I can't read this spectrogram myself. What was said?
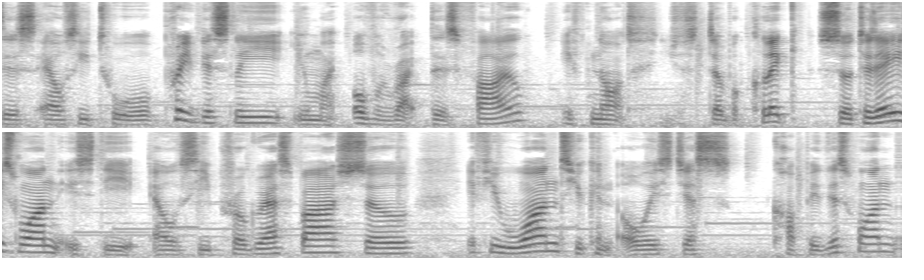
this LC tool previously, you might overwrite this file. If not, just double click. So today's one is the LC progress bar. So if you want, you can always just copy this one.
